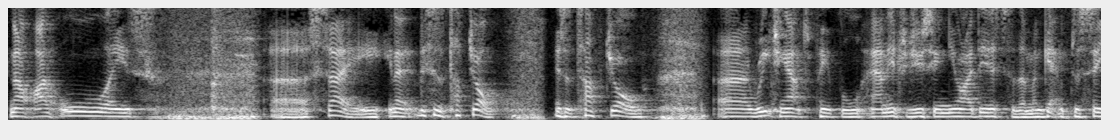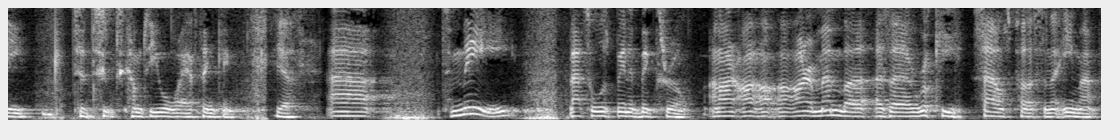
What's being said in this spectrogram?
you know, I always uh, say, you know, this is a tough job. It's a tough job uh, reaching out to people and introducing new ideas to them and getting them to see, to, to, to come to your way of thinking. Yeah. Uh, to me, that's always been a big thrill. And I, I, I remember as a rookie salesperson at EMAP,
